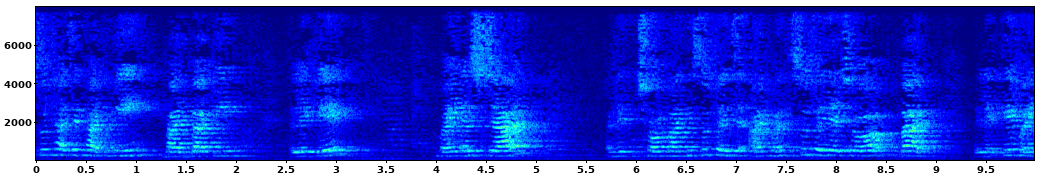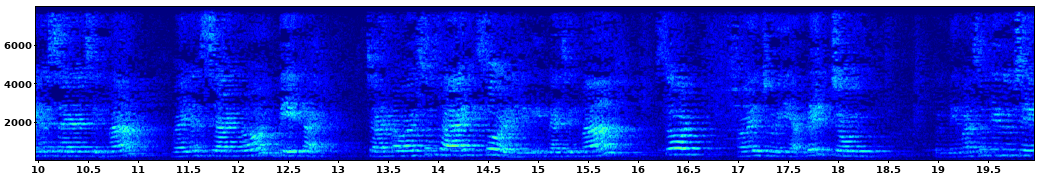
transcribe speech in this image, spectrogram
શું થશે ઘાતની બાદબાકી એટલે કે માઇનસ ચાર અને છ માંથી શું થઈ જાય? આઠમાંથી શું થઈ જાય? છ બાર. એટલે કે માઇનસ ચાર ના છેદમાં માઇનસ ચાર નો બે ઘાત. ચાર નો વાર શું થાય? સોળ. એટલે એકના છેદમાં સોળ. હવે જોઈએ આપણે ચૌદ. તો તેમાં શું કીધું છે?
